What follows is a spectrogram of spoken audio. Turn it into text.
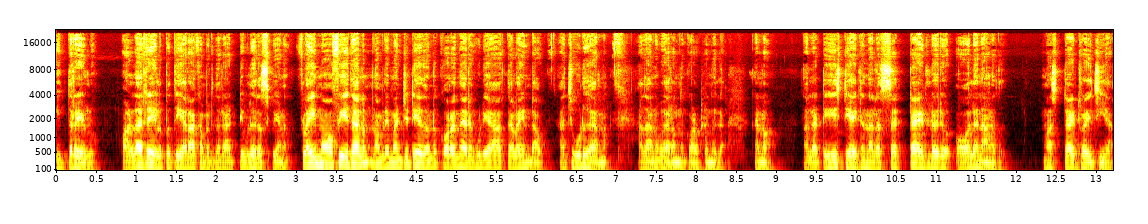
ഇത്രയേ ഉള്ളൂ. വളരെ എളുപ്പം തയ്യാറാക്കാൻ പറ്റുന്ന ഒരു അടിപൊളി റെസിപ്പിയാണ് ഫ്ലെയിം ഓഫ് ചെയ്താലും നമ്മൾ ഈ മൺചട്ടി ആയതുകൊണ്ട് കുറേ നേരം കൂടി ആ തിള ഉണ്ടാവും. ആ ചൂട് കാരണം. അതാണ് വേറൊന്നും കുഴപ്പമൊന്നുമില്ല. കണ്ടോ? നല്ല ടേസ്റ്റി ആയിട്ട് നല്ല സെറ്റായിട്ടുള്ളൊരു ഓലനാണത്. മസ്റ്റായി ട്രൈ ചെയ്യുക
